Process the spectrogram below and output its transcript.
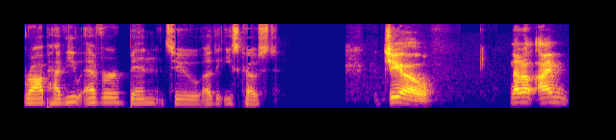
Rob, have you ever been to uh, the East Coast? Geo, no, no, I'm.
